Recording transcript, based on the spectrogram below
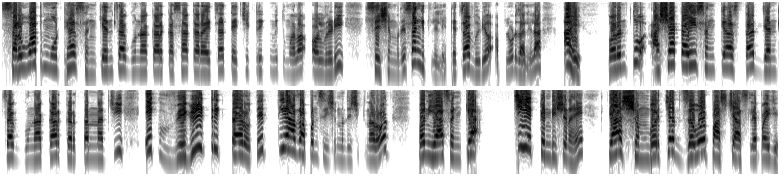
सर्वात मोठ्या संख्यांचा गुणाकार कसा करायचा त्याची ट्रिक मी तुम्हाला ऑलरेडी सेशनमध्ये सांगितलेली. आहे त्याचा व्हिडिओ अपलोड झालेला आहे. परंतु अशा काही संख्या असतात ज्यांचा गुणाकार करतानाची एक वेगळी ट्रिक तयार होते ती आज आपण सेशनमध्ये शिकणार आहोत. पण ह्या संख्याची एक कंडिशन आहे त्या शंभरच्या जवळपासच्या असल्या पाहिजे.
